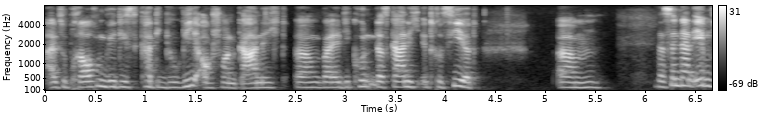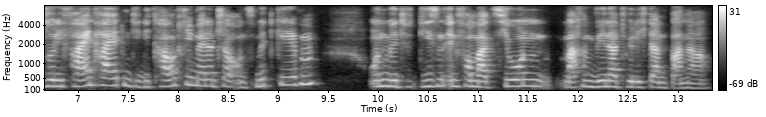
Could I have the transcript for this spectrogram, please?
Also brauchen wir diese Kategorie auch schon gar nicht, ähm, weil die Kunden das gar nicht interessiert. Ähm, das sind dann eben so die Feinheiten, die die Country Manager uns mitgeben. Und mit diesen Informationen machen wir natürlich dann Banner.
